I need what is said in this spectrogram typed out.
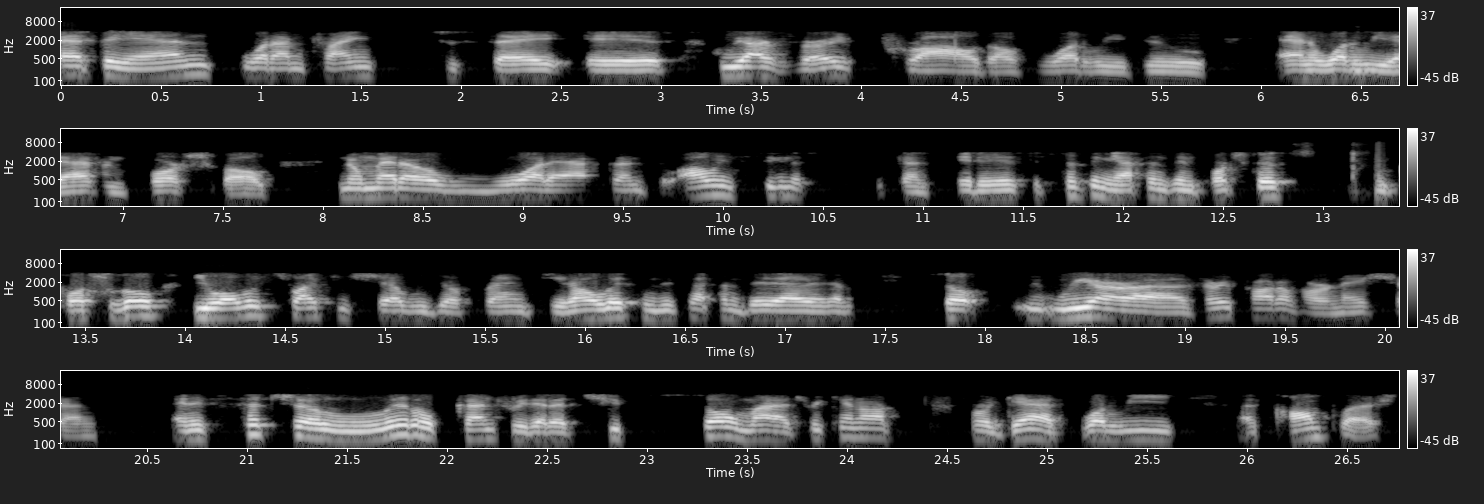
at the end, what I'm trying to say is we are very proud of what we do and what we have in Portugal. No matter what happens, how insignificant it is, if something happens in Portugal, in Portugal, you always try to share with your friends. You know, listen, this happened there. So we are uh, very proud of our nation, and it's such a little country that achieved so much. We cannot forget what we accomplished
